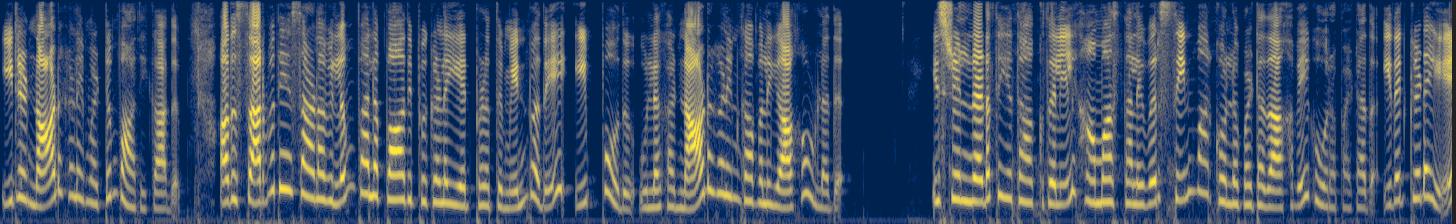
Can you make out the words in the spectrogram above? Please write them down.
இரு நாடுகளை மட்டும் பாதிக்காது. அது சர்வதேச அளவிலும் பல பாதிப்புகளை ஏற்படுத்தும் என்பதே இப்போது உலக நாடுகளின் கவலையாக உள்ளது. இஸ்ரேல் நடத்திய தாக்குதலில் ஹமாஸ் தலைவர் சின்வார் கொல்லப்பட்டதாகவே கூறப்பட்டது. இதற்கிடையே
